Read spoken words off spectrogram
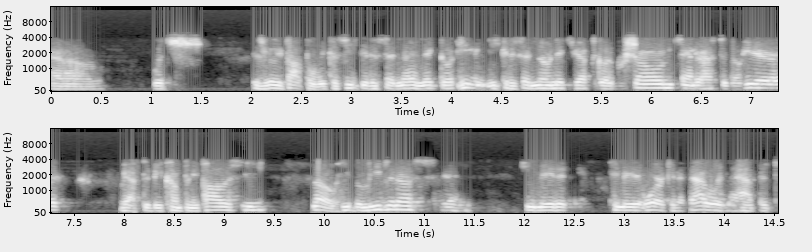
uh, which is really thoughtful because he could have said, no, Nick, go, he, he could have said, no, Nick, you have to go to Bouchon. Sandra has to go here. We have to be company policy. No, he believed in us and he made it he made it work. And if that wouldn't have happened,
